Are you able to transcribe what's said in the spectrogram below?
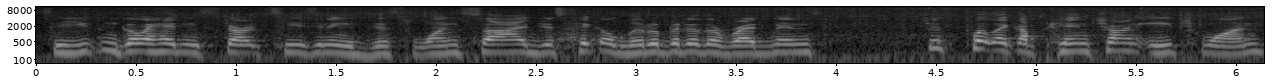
So you can go ahead and start seasoning this one side. Just take a little bit of the Redmonds, just put like a pinch on each one.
